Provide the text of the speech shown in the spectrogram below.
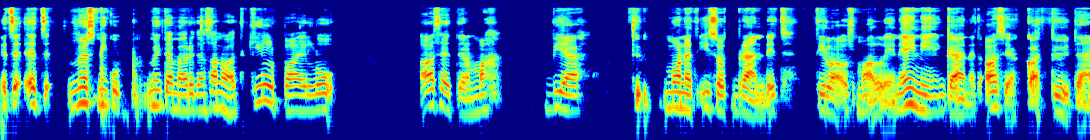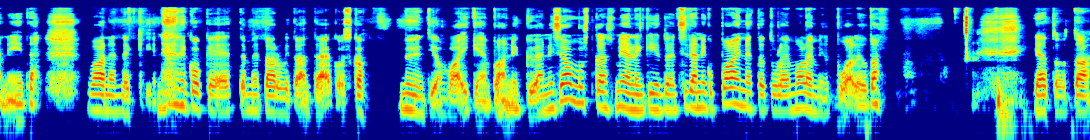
että se, että myös niin kuin, mitä mä yritän sanoa, että kilpailuasetelma vie monet isot brändit tilausmalliin. Ei niinkään, että asiakkaat pyytää niitä, vaan että ne, ne kokee, että me tarvitaan tämä, koska myynti on vaikeampaa nykyään. Niin se on musta myös mielenkiintoinen, että sitä niin kuin painetta tulee molemmilta puolilta. Ja tota,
